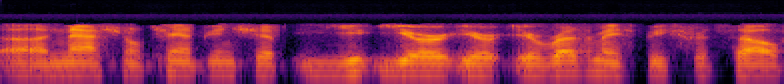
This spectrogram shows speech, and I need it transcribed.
uh, national championship. You, your your your resume speaks for itself.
